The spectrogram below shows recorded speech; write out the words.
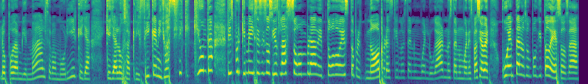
lo podan bien mal, se va a morir, que ya, que ya lo sacrifiquen, y yo así de que, ¿qué onda? ¿Por qué me dices eso si es la sombra de todo esto? Pero- no, pero es que no está en un buen lugar, no está en un buen espacio. A ver, cuéntanos un poquito de eso, o sea,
